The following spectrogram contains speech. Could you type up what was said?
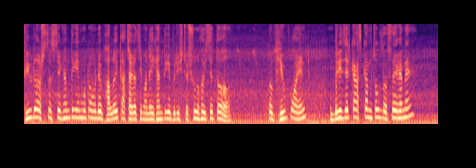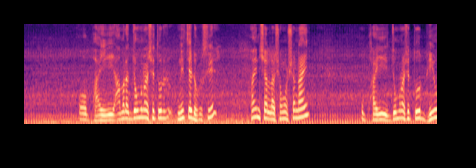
ভিউটা আসতেছে এখান থেকে মোটামুটি ভালোই কাছাকাছি মানে এখান থেকে ব্রিজটা শুরু হয়েছে তো। তো ভিউ পয়েন্ট ব্রিজের কাজ কাম চলতেছে এখানে। ও ভাই, আমরা যমুনা সেতুর নিচে ঢুকছি। হ্যাঁ ইনশাল্লাহ সমস্যা নাই। ও ভাই, যমুনা সেতুর ভিউ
